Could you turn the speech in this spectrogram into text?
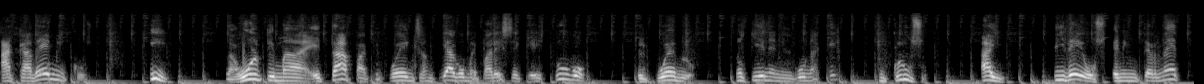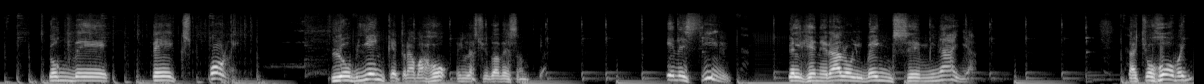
académicos y la última etapa que fue en Santiago me parece que estuvo el pueblo no tiene ninguna queja incluso hay videos en internet donde se expone lo bien que trabajó en la ciudad de Santiago. Es decir, que el general Olivense Minaya, tacho joven,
